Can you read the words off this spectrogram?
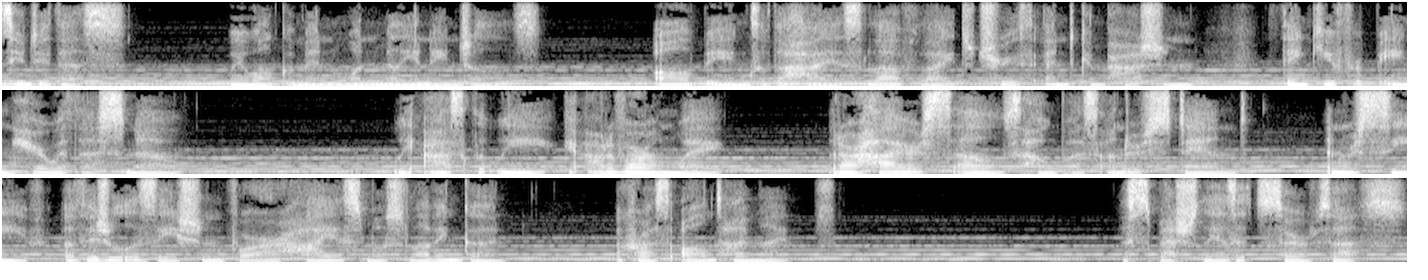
As you do this, we welcome in one million angels, all beings of the highest love, light, truth, and compassion. Thank you for being here with us now. We ask that we get out of our own way, that our higher selves help us understand and receive a visualization for our highest, most loving good across all timelines, especially as it serves us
